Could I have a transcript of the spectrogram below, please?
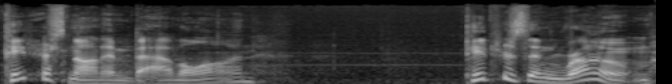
Peter's not in Babylon, Peter's in Rome.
